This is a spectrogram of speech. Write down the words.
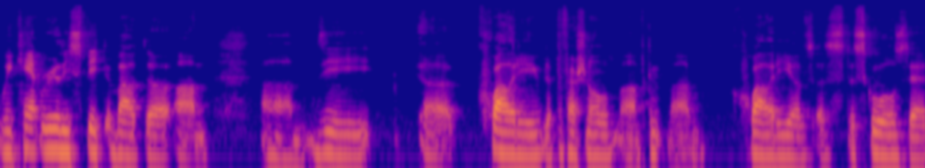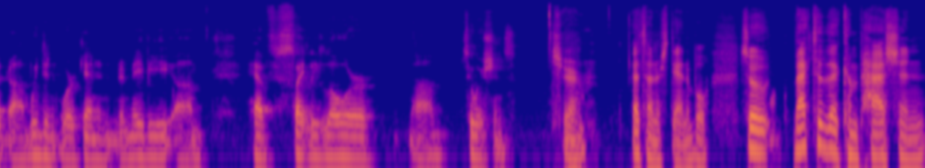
we can't really speak about the um, um, the uh, quality, the professional um, um quality of, of, the schools that um, we didn't work in, and, and maybe um, have slightly lower tuitions. Sure. That's understandable. So back to the compassion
